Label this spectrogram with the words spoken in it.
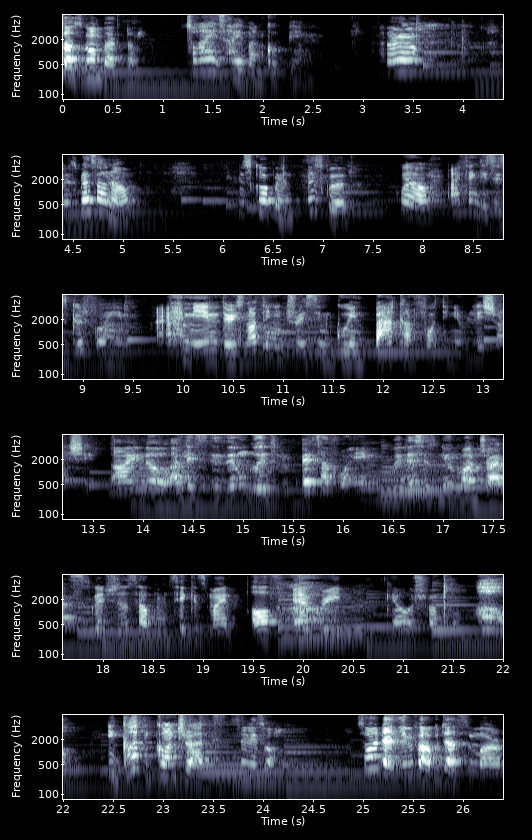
Has gone back now. So how is Ivan coping? Uh, it's better now. He's coping. It's good. Well, I think this is good for him. I mean, there is nothing interesting going back and forth in a relationship. I know. At least it's even going to be better for him. With this, his new contract it's going to just help him take his mind off every girl trouble. Oh, he got the contract. See this one. Someone that's leaving for Abuja tomorrow.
